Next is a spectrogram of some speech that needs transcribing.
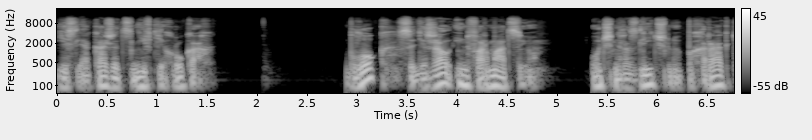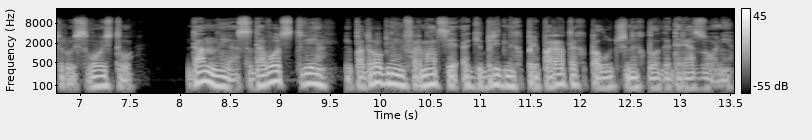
если окажется не в тех руках. Блок содержал информацию, очень различную по характеру и свойству, данные о садоводстве и подробная информация о гибридных препаратах, полученных благодаря зоне.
